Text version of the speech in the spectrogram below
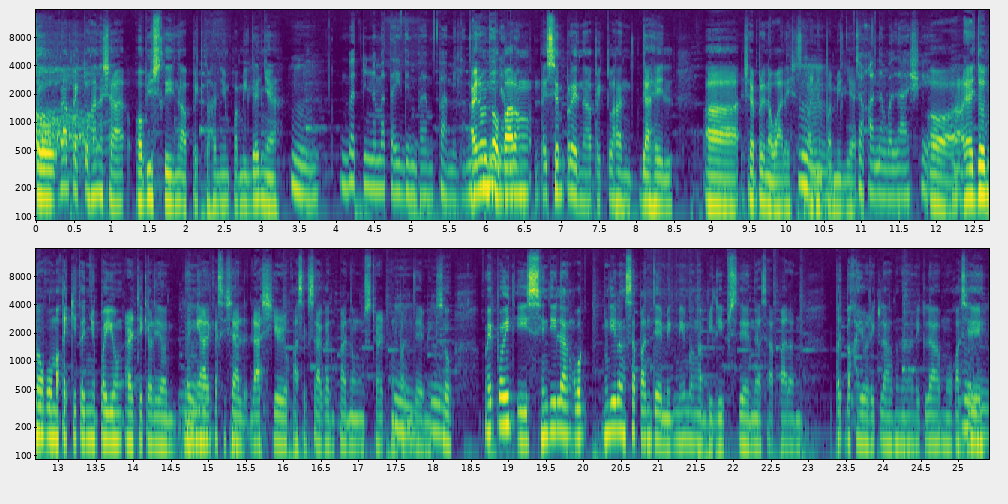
So, naapektuhan na siya. Obviously, naapektuhan yung pamilya niya. Hmm. Ba't yung namatay din ba ang family? I don't know, parang, eh, siyempre, naapektuhan dahil, ah, siyempre, nawala siya sa Mm. kanyang pamilya. Tsaka nawala siya. eh. Oh, I don't know kung makikita niyo pa yung article yon. Mm. Nangyari kasi siya last year yung kasagsagan pa nung start ng Mm, pandemic. mm. So, my point is hindi lang wag hindi lang sa pandemic may mga beliefs din na sa parang ba't ba kayo reklamo na reklamo kasi Mm,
